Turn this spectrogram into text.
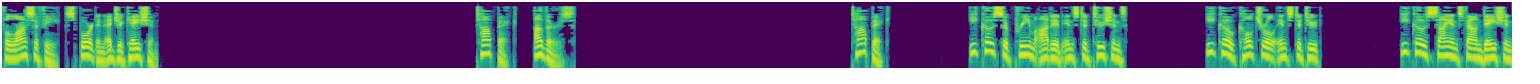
philosophy, sport and education. Topic Others Topic Eco Supreme Audit Institutions Eco-Cultural Institute Eco-Science Foundation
